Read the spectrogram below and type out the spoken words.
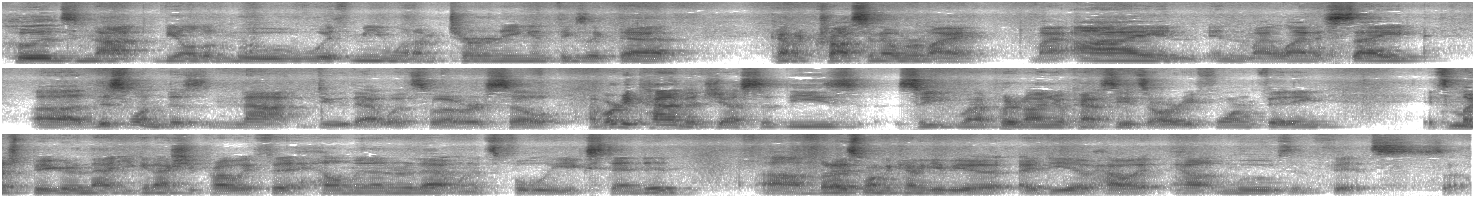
hoods not being able to move with me when I'm turning and things like that kind of crossing over my my eye and in my line of sight. Uh, this one does not do that whatsoever. So I've already kind of adjusted these. So you, when I put it on, you'll kind of see it's already form fitting. It's much bigger than that. You can actually probably fit a helmet under that when it's fully extended. Um, but I just want to kind of give you an idea of how it how it moves and fits. So.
